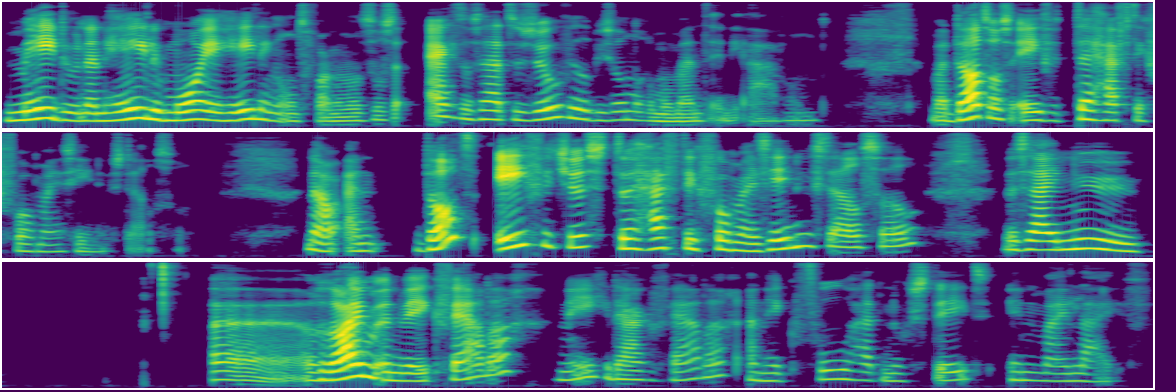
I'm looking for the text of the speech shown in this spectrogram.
meedoen en hele mooie heling ontvangen. Want het was echt, er zaten zoveel bijzondere momenten in die avond. Maar dat was even te heftig voor mijn zenuwstelsel. Nou, en dat eventjes te heftig voor mijn zenuwstelsel. We zijn nu uh, ruim een week verder, negen dagen verder, en ik voel het nog steeds in mijn lijf.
